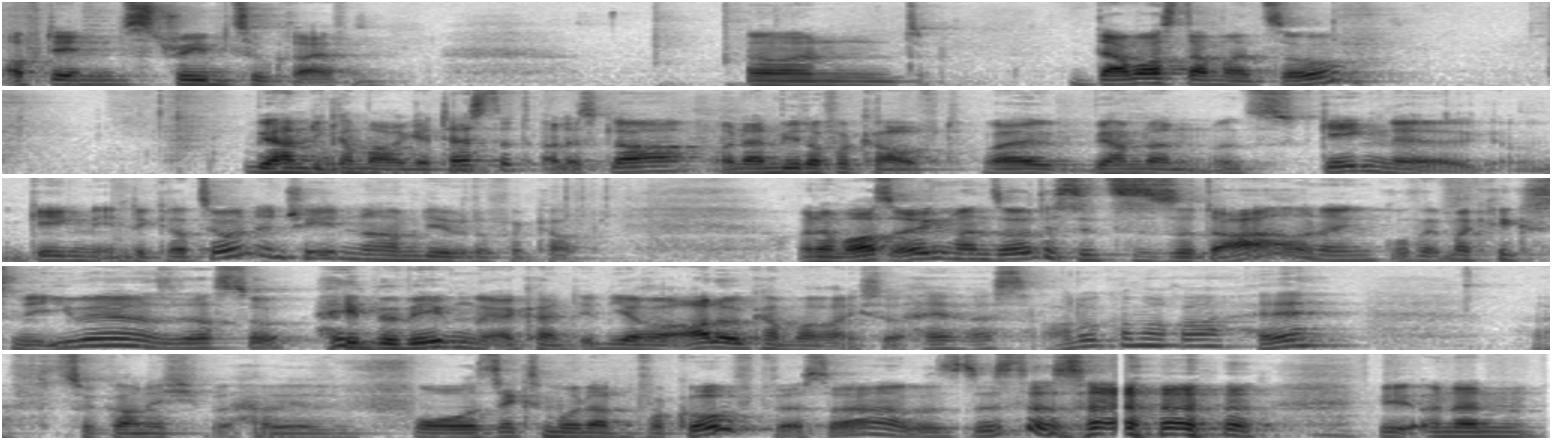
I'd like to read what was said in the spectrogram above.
auf den Stream zugreifen. Und da war es damals so, wir haben die Kamera getestet, alles klar, und dann wieder verkauft, weil wir haben dann uns gegen eine, gegen eine Integration entschieden und haben die wieder verkauft. Und dann war es irgendwann so, da sitzt du so da und dann auf einmal kriegst du eine E-Mail und sagst so, hey, Bewegung erkannt in ihrer Alu-Kamera. Ich so, hä, was, Alu-Kamera? Hä? So gar nicht, habe ich vor sechs Monaten verkauft, weißt du? Was ist das? und dann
